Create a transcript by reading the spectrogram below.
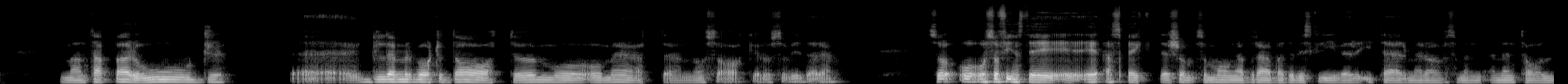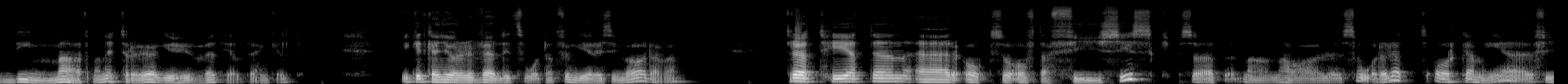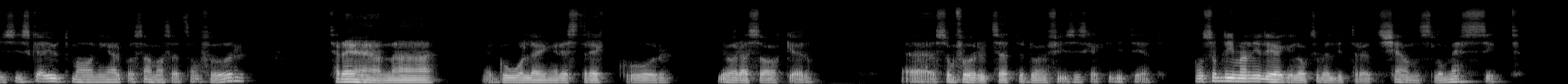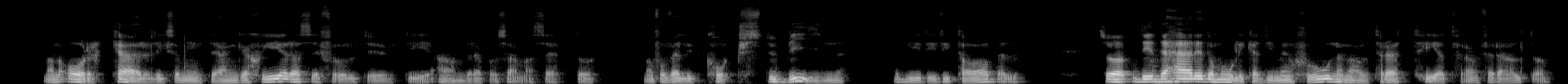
man tappar ord, eh, glömmer bort datum och, och möten och saker och så vidare. Så, och, och, så finns det eh, aspekter som, som många drabbade beskriver i termer av som en, en, mental dimma, att man är trög i huvudet helt enkelt. Vilket kan göra det väldigt svårt att fungera i sin vardag. Va? Tröttheten är också ofta fysisk så att man har svårare att orka med fysiska utmaningar på samma sätt som förr. Träna, gå längre sträckor, göra saker eh, som förutsätter då en fysisk aktivitet. Och så blir man i regel också väldigt trött känslomässigt. Man orkar liksom inte engagera sig fullt ut i andra på samma sätt och man får väldigt kort stubin och blir irritabel. Så det, det här är de olika dimensionerna av trötthet framför allt. Då.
